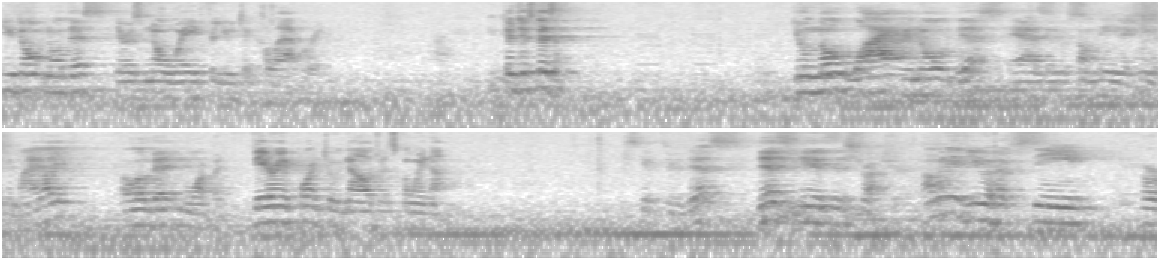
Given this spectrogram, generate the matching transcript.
you don't know this, there is no way for you to collaborate. There just isn't. You'll know why I know this as it was something that came into my life a little bit more, but very important to acknowledge what's going on. Skip through this. This is the structure. How many of you have seen or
